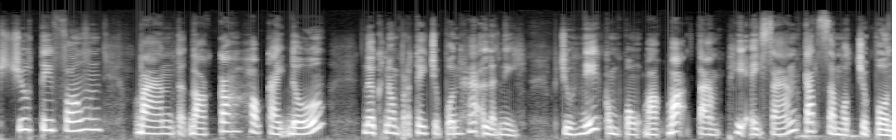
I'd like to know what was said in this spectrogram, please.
ព្យុះទីហ្វុងបានទៅដល់កោះហុកកៃដូនៅក្នុងប្រទេសជប៉ុនហើយឥឡូវនេះព្យុះនេះកំពុងបោកបក់តាមភាគឦសានកាត់សមុទ្រជប៉ុន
